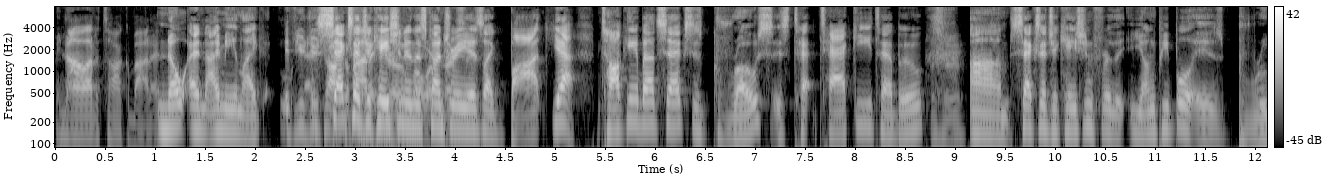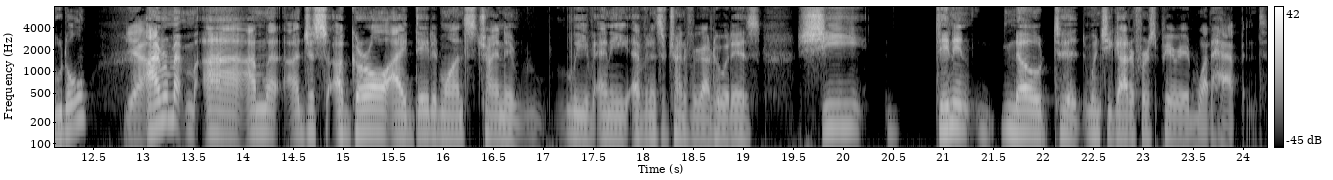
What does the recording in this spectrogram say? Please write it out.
You're not allowed to talk about it No, and I mean like If you do sex about it, education in this country person. is like bot. Yeah, talking about sex is gross, is ta- tacky, taboo. Mm-hmm. Um, sex education for the young people is brutal. Yeah. I remember. Uh, I'm uh, just a girl I dated once, trying to leave any evidence of trying to figure out who it is. She didn't know to when she got her first period what happened.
